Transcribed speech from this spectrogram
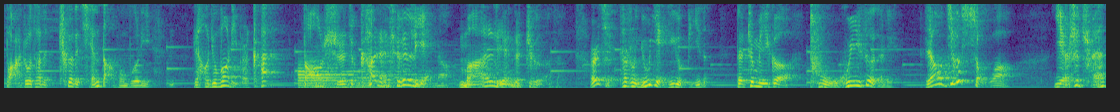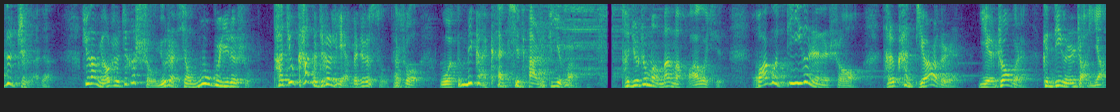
把住他的车的前挡风玻璃，然后就往里边看。当时就看着这个脸呢，满脸的褶子，而且他说有眼睛有鼻子的这么一个土灰色的脸。然后这个手啊，也是全是褶子。据他描述，这个手有点像乌龟的手。他就看到这个脸和这个手，他说我都没敢看其他的地方，他就这么慢慢滑过去，滑过第一个人的时候，他就看第二个人也转过来，跟第一个人长一样，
